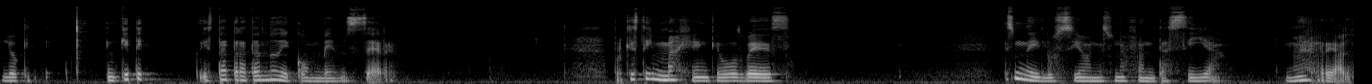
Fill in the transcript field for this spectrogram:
lo que, en qué te está tratando de convencer. Porque esta imagen que vos ves es una ilusión, es una fantasía, no es real.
